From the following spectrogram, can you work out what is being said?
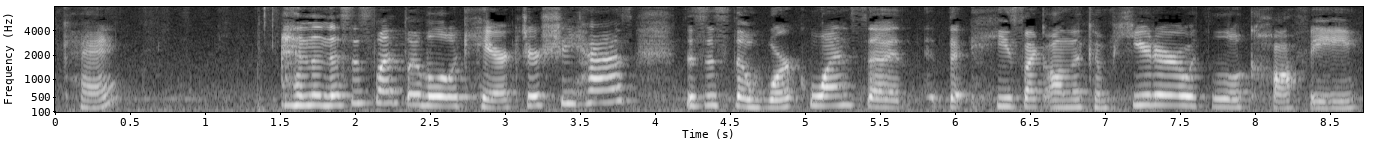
Okay. And then this is like the little character she has. This is the work one, so he's like on the computer with a little coffee.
